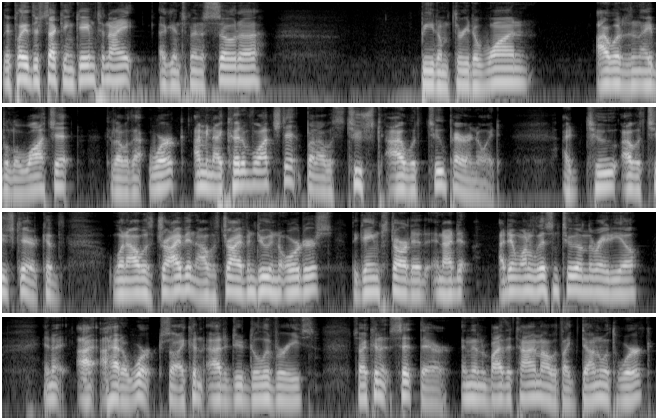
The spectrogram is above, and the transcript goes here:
they played their second game tonight against Minnesota. Beat them three to one. I wasn't able to watch it because I was at work. I mean, I could have watched it, but I was too I was too paranoid. I too I was too scared because when I was driving, I was driving doing orders. The game started, and I did I didn't want to listen to it on the radio, and I, I, I had to work, so I couldn't I had to do deliveries, so I couldn't sit there. And then by the time I was like done with work,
